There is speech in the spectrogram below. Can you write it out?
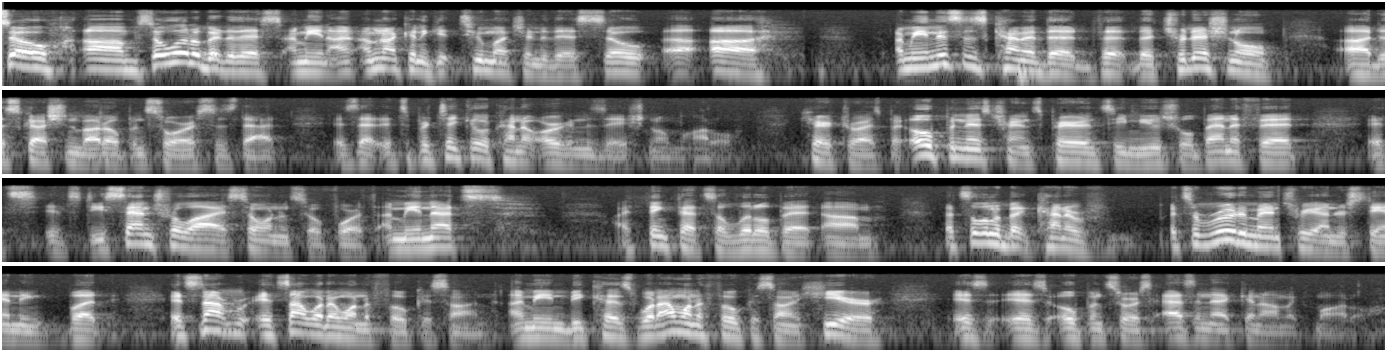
So, um, so a little bit of this, I mean, I, am not gonna get too much into this. So, uh, uh, I mean, this is kind of the, the, the traditional uh, discussion about open source is that, is that it's a particular kind of organizational model characterized by openness, transparency, mutual benefit. It's, it's decentralized, so on and so forth. I mean, that's, I think that's a little bit, um, that's a little bit kind of, it's a rudimentary understanding, but it's not, it's not what I want to focus on. I mean, because what I want to focus on here is, is open source as an economic model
